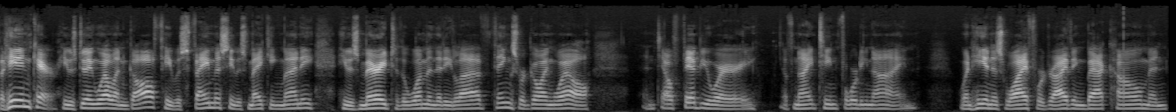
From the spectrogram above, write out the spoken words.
But he didn't care. He was doing well in golf. He was famous. He was making money. He was married to the woman that he loved. Things were going well. until February of 1949 when he and his wife were driving back home and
